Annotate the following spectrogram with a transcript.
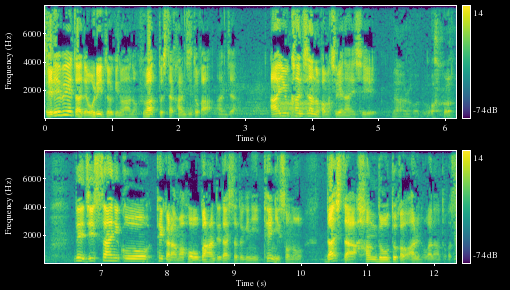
エレベーターで降りる時のあの、ふわっとした感じとかあんじゃん。ああいう感じなのかもしれないし、なるほどで、実際にこう、手から魔法をバーンって出した時に、手にその、出した反動とかはあるのかなとかさ、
